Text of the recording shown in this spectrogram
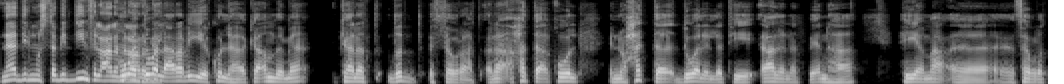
نادي المستبدين في العالم هو العربي. الدول العربية كلها كأنظمة كانت ضد الثورات. أنا حتى أقول أنه حتى الدول التي أعلنت بأنها هي مع آه، ثورة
